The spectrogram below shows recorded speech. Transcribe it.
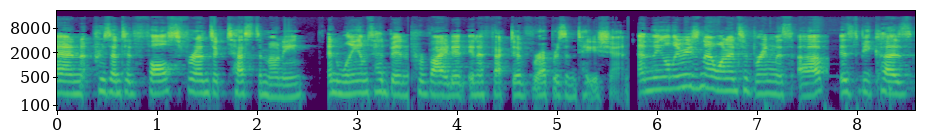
and presented false forensic testimony and Williams had been provided ineffective representation. And the only reason I wanted to bring this up is because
